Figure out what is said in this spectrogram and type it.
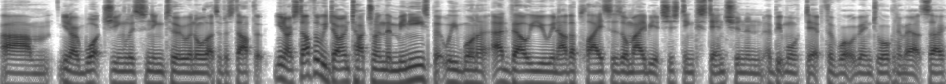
um, you know, watching, listening to, and all that sort of stuff. That you know, stuff that we don't touch on in the minis, but we want to add value in other places, or maybe it's just an extension and a bit more depth of what we've been talking about. So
